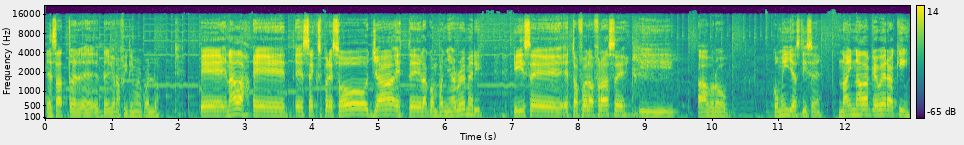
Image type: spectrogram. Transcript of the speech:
Exacto, el, el de graffiti me acuerdo. Eh, nada, eh, eh, se expresó ya este, la compañía Remedy. Y dice, esta fue la frase y abro comillas, dice, no hay nada que ver aquí.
